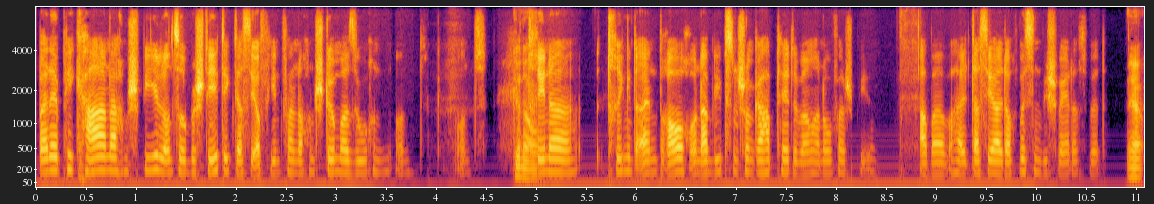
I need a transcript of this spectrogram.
bei der PK nach dem Spiel und so bestätigt, dass sie auf jeden Fall noch einen Stürmer suchen und, und genau. Trainer dringend einen braucht und am liebsten schon gehabt hätte beim Hannover-Spiel. Aber halt, dass sie halt auch wissen, wie schwer das wird. Ja.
